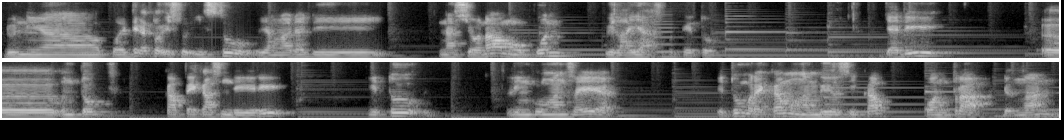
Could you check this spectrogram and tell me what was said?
dunia politik atau isu-isu yang ada di nasional maupun wilayah seperti itu. Jadi eh, untuk KPK sendiri itu lingkungan saya itu mereka mengambil sikap kontra dengan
